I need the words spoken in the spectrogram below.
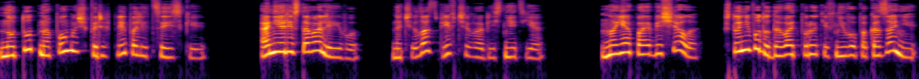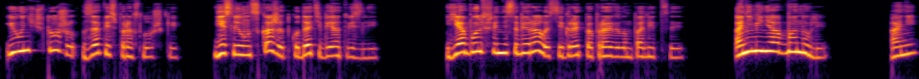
но тут на помощь пришли полицейские. Они арестовали его, начала сбивчиво объяснять я. Но я пообещала, что не буду давать против него показания и уничтожу запись прослушки, если он скажет, куда тебя отвезли. Я больше не собиралась играть по правилам полиции. Они меня обманули. Они...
